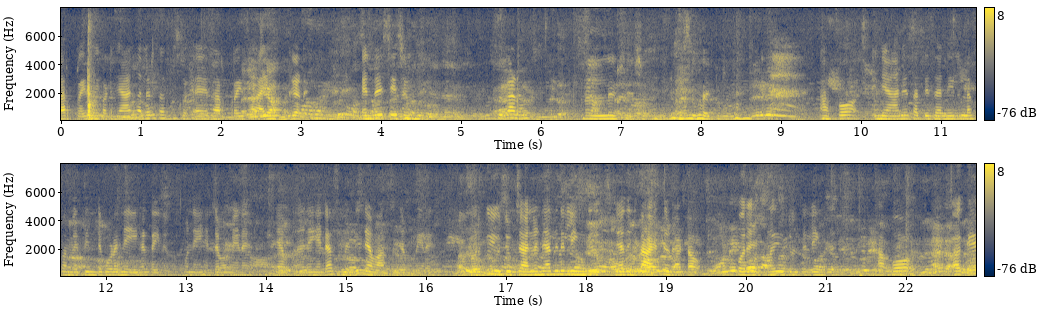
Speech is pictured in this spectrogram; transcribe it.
സർപ്രൈസ് ആയിക്കോട്ടെ. ഞാൻ നല്ലൊരു സർപ്രൈസ് ആയിരിക്കുകയാണ് എന്താ വിശേഷം? സുഖമാണ് നല്ല വിശേഷം. സുഖമായിട്ട് പോകും അപ്പോൾ ഞാൻ സത്യസരണിയിലുള്ള സമയത്ത് എന്റെ കൂടെ നെയ്ഹ ഉണ്ടായിരുന്നു അപ്പോൾ നെയ്ഹന്റെ അമ്മയാണ്. നെയ്ഹന്റെ ഹസ്ബൻഡ് നവാസിന്റെ അമ്മയാണ്. അവർക്ക് യൂട്യൂബ് ചാനലുണ്ട് അതിന്റെ ലിങ്ക് ഞാൻ അതിന്റെ താഴത്ത് ഇടാം കേട്ടോ നമ്മളെ യൂട്യൂബിന്റെ ലിങ്ക് അപ്പോൾ ഓക്കെ.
